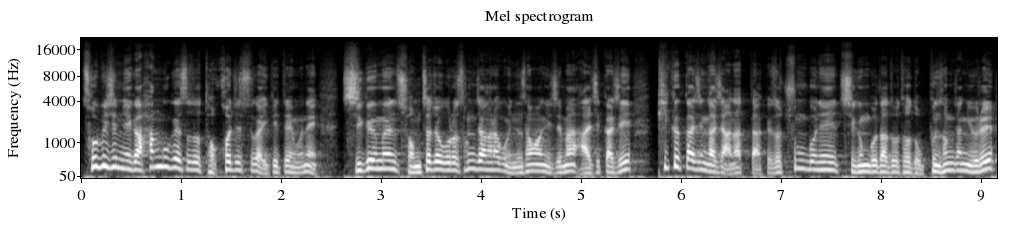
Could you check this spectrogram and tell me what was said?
소비 심리가 한국에서도 더 커질 수가 있기 때문에 지금은 점차적으로 성장을 하고 있는 상황이지만 아직까지 피크까지는 가지 않았다. 그래서 충분히 지금보다도 더 높은 성장률을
